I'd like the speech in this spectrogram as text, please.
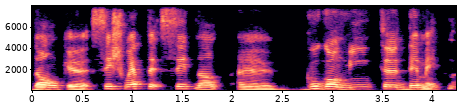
Donc, euh, c'est chouette, c'est dans Google Meet dès maintenant.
